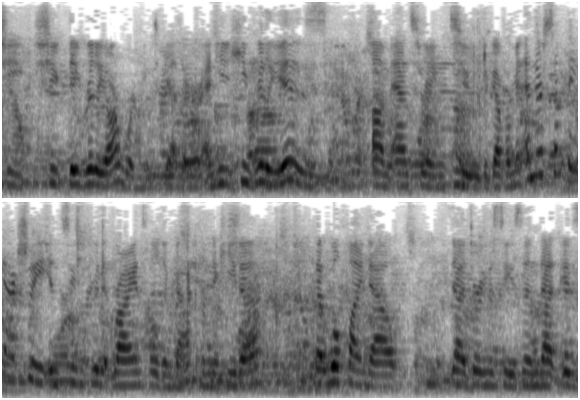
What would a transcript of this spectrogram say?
she, she, they really are working together, and he, he really is um, answering to the government. And there's something actually in season three that Ryan's holding back from Nikita that we'll find out uh, during the season that is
